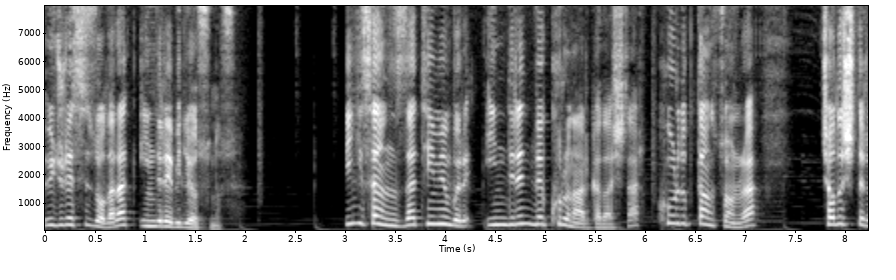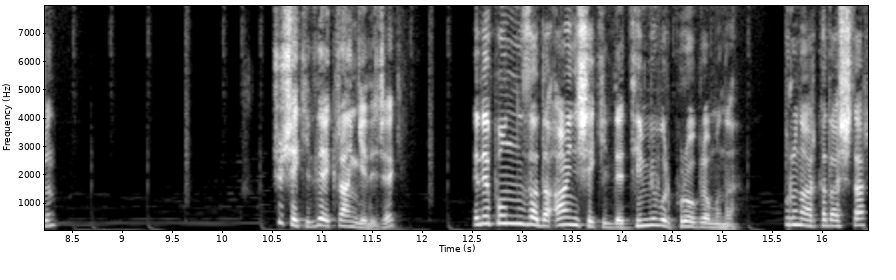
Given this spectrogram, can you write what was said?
ücretsiz olarak indirebiliyorsunuz. Bilgisayarınızda TeamViewer'ı indirin ve kurun arkadaşlar. Kurduktan sonra çalıştırın. Şu şekilde ekran gelecek. Telefonunuza da aynı şekilde TeamViewer programını kurun arkadaşlar.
